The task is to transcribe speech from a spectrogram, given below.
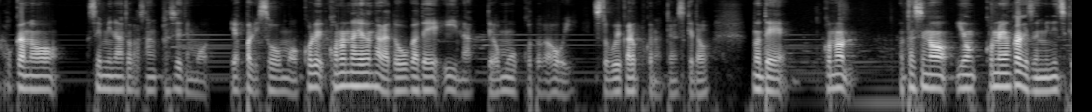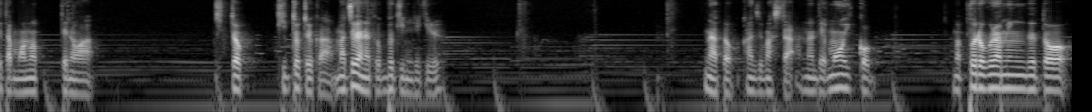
他のセミナーとか参加してても、やっぱりそう思う。これ、この内容なら動画でいいなって思うことが多い。ちょっと上からっぽくなってるんですけど。ので、この、私の4、この4ヶ月身につけたものってのは、きっときっとというか、間違いなく武器にできる。なと感じました。なんで、もう一個、まあ、プログラミングと、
